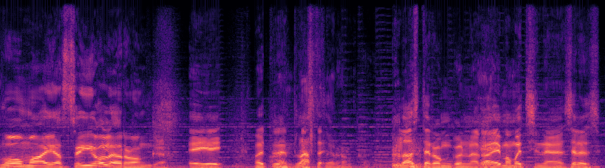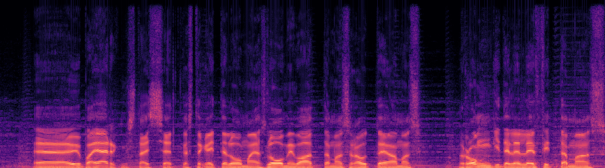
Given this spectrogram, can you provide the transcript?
loomaaias ei ole ronge. ei, ei, ma ütlen, et laste, lasterong. Lasterong on, aga ei, ma mõtlesin äh, selles äh, juba järgmist asja, et kas te käite loomaaias loomi vaatamas, raudteejaamas, rongidele lehvitamas,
